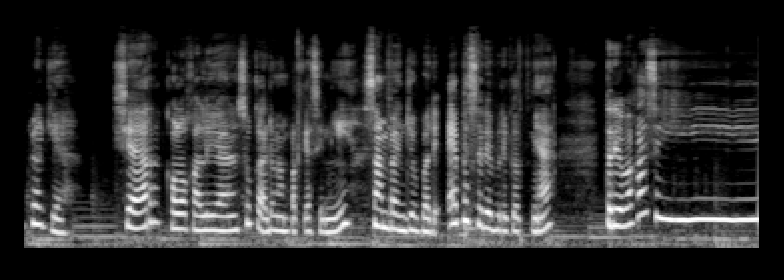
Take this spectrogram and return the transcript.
Apa lagi ya? Share kalau kalian suka dengan podcast ini. Sampai jumpa di episode berikutnya. Terima kasih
